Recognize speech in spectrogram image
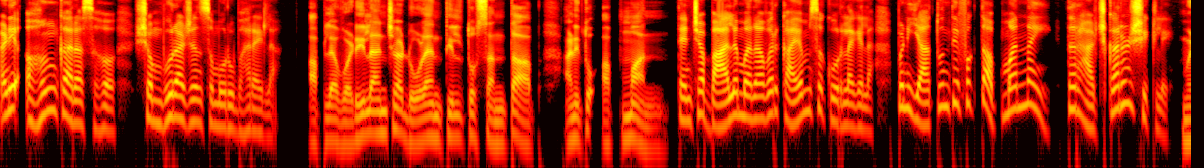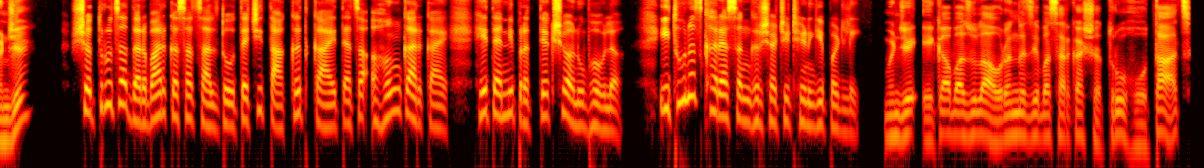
आणि अहंकारासह शंभूराजांसमोर उभा राहिला. आपल्या वडिलांच्या डोळ्यांतील तो संताप आणि तो अपमान. त्यांच्या बालमनावर कायमचं कोरला गेला. पण यातून ते फक्त अपमान नाही तर राजकारण शिकले. म्हणजे? शत्रूचा दरबार कसा चालतो त्याची ताकद काय त्याचा अहंकार काय हे त्यांनी प्रत्यक्ष अनुभवलं. इथूनच खऱ्या संघर्षाची ठिणगी पडली. म्हणजे एका बाजूला औरंगजेबासारखा शत्रू होताच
